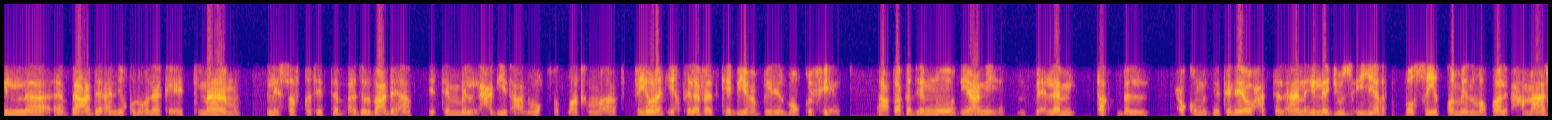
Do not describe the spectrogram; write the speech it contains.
إلا بعد أن يكون هناك إتمام لصفقة التبادل بعدها يتم الحديث عن وقف إطلاق النار. في هناك اختلافات كبيرة بين الموقفين. أعتقد أنه يعني لم تقبل حكومة نتنياهو حتى الآن إلا جزئيات بسيطة من مطالب حماس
